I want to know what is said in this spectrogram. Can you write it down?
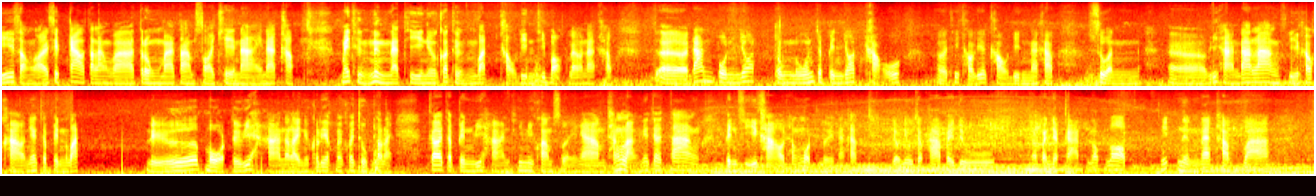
219 ตารางวาตรงมาตามซอยเคนายนะครับ ไม่ถึง 1 นาทีนิวก็ถึงวัดเขาดินที่บอกแล้วนะครับ ด้านบนยอดตรงนู้นจะเป็นยอดเขาเที่เขาเรียกเขาดินนะครับ ส่วนวิหารด้านล่างสีขาวๆเนี่ยจะเป็นวัด หรือโบสถ์หรือวิหารอะไรเนี่ยก็เรียกไม่ค่อยถูกเท่าไหร่ ก็จะเป็นวิหารที่มีความสวยงาม ทั้งหลังเนี่ยจะสร้างเป็นสีขาวทั้งหมดเลยนะครับ เดี๋ยวนิวจะพาไปดูบรรยากาศรอบๆนิดหนึ่งนะครับว่า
